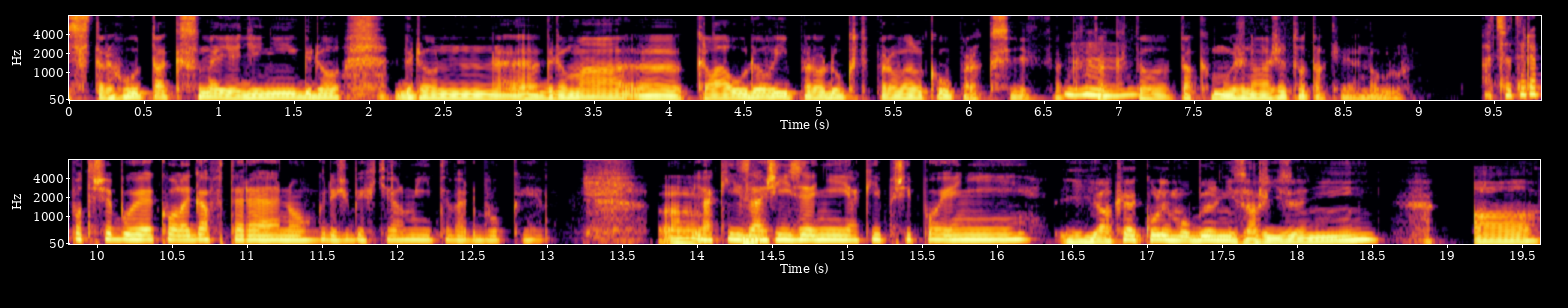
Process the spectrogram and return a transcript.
z trhu, tak jsme jediní, kdo, kdo, kdo má eh, cloudový produkt pro velkou praxi. Tak, hmm. tak, to, tak možná, že to tak je. No. A co teda potřebuje kolega v terénu, když by chtěl mít webbooky? Eh, jaký zařízení, jaký připojení? Jakékoliv mobilní zařízení a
